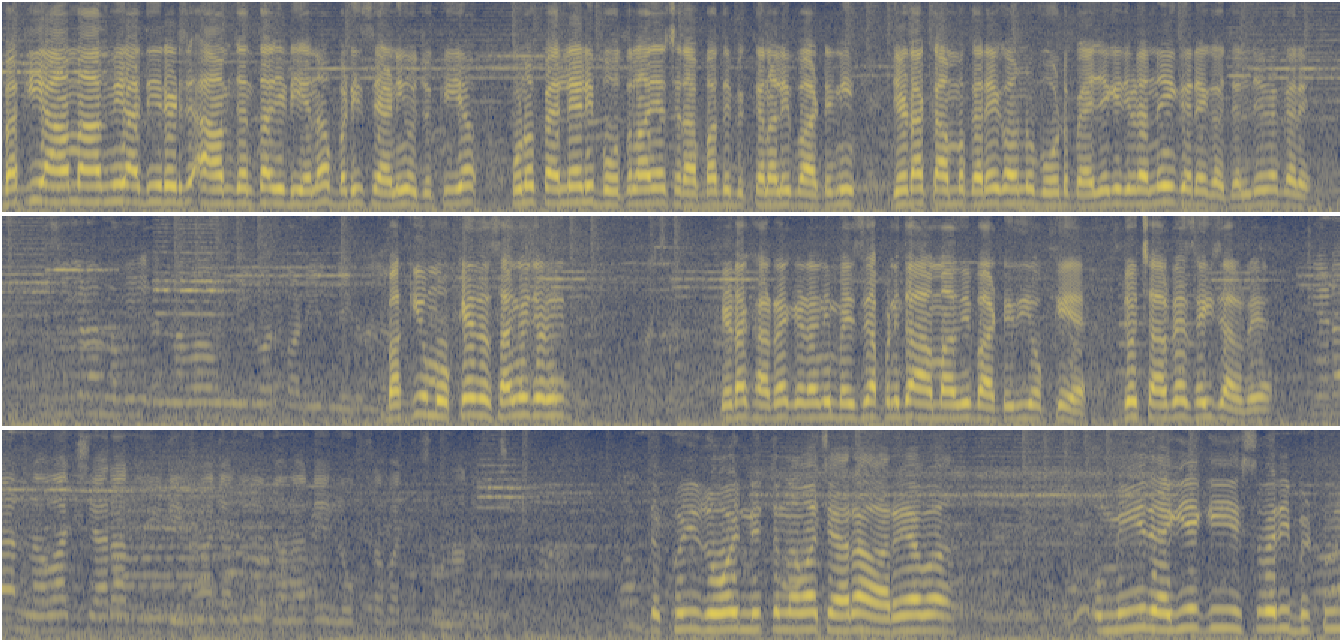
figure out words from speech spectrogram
ਬਾਕੀ ਆਮ ਆਦਮੀ ਅੱਜ ਦੀ ਰੇਟ 'ਚ ਆਮ ਜਨਤਾ ਜਿਹੜੀ ਹੈ ਨਾ ਬੜੀ ਸਿਆਣੀ ਹੋ ਚੁੱਕੀ ਆ। ਹੁਣ ਉਹ ਪਹਿਲੇ ਵਾਲੀ ਬੋਤਲਾਂ ਜਾਂ ਸ਼ਰਾਬਾਂ ਤੇ ਵਿਕਣ ਵਾਲੀ ਪਾਰਟੀ ਨਹੀਂ ਜਿਹੜਾ ਕੰਮ ਕਰੇਗਾ ਉਹਨੂੰ ਵੋਟ ਪੈ ਜਾਏਗੀ ਜਿਹੜਾ ਨਹੀਂ ਕਰੇਗਾ ਚੱਲ ਜਾਏਗਾ ਕਰੇ ਤੁਸੀਂ ਕਿਹੜਾ ਨਵੀਂ ਨਵਾਂ ਉਮੀਦਵਾਰ ਪਾਰਟੀ ਨੂੰ ਦੇਖਣਾ ਬਾਕੀ ਉਹ ਮੌਕੇ ਦੱਸਾਂਗੇ ਜਿਹੜੀ ਕਿਹੜਾ ਖੜ ਰਿਹਾ ਕਿਹੜਾ ਨਹੀਂ ਵੈਸੇ ਆਪਣੀ ਤਾਂ ਆਮ ਆਦਮੀ ਪਾਰਟੀ ਦੀ ਓਕੇ ਹੈ। ਜੋ ਚੱਲ ਰਿਹਾ ਸਹੀ ਚੱਲ ਰਿਹਾ। ਕਿਹੜਾ ਨਵਾਂ ਚਿਹਰਾ ਤੁਸੀਂ ਦੇਖਣਾ ਚਾਹੁੰਦੇ ਹੋ ਲੁਧਿਆਣਾ ਦੇ ਲੋਕ ਸਭਾ ਚੋਣਾਂ ਦੇ ਵਿੱਚ? ਦੇਖੋ ਜੀ ਰੋਜ਼ ਨਿਤ ਨਵਾਂ ਚਿਹਰਾ ਆ ਰਿਹਾ ਵਾ। ਉਮੀਦ ਹੈਗੀ ਹੈ ਕਿ ਇਸ ਵਾਰੀ ਬਿੱਟੂ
